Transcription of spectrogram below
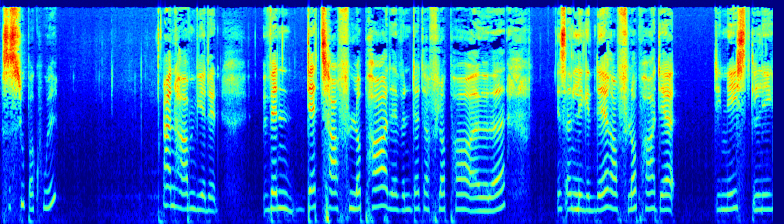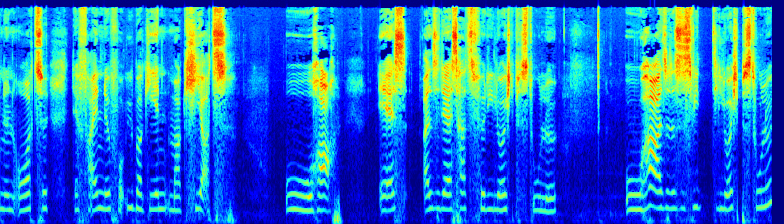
Das ist super cool. Dann haben wir den Vendetta Flopper. Der Vendetta Flopper äh, ist ein legendärer Flopper, der die nächstgelegenen Orte der Feinde vorübergehend markiert. Oha. Er ist also der Ersatz für die Leuchtpistole. Oha, also das ist wie die Leuchtpistole.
